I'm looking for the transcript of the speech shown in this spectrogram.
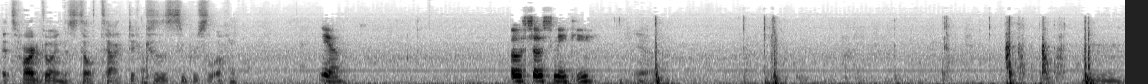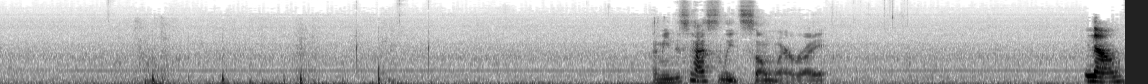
It's hard going the stealth tactic because it's super slow. yeah. Oh, so sneaky. Yeah. Hmm. I mean, this has to lead somewhere, right? No,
